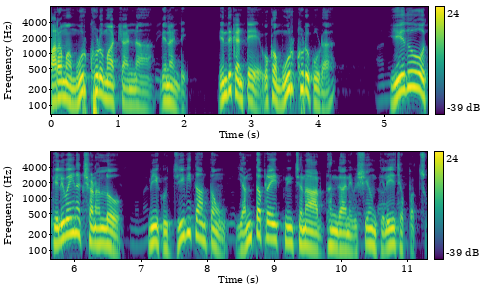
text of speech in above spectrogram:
పరమ మూర్ఖుడు మాట్లాడినా వినండి. ఎందుకంటే ఒక మూర్ఖుడు కూడా ఏదో తెలివైన క్షణంలో మీకు జీవితాంతం ఎంత ప్రయత్నించినా అర్థం కాని విషయం తెలియచెప్పచ్చు.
